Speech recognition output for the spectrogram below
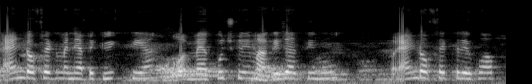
एंड ऑफ़ सेट मैंने यहाँ पे क्लिक किया और मैं कुछ फ्रेम आगे जाती हूँ। और एंड ऑफ़ सेट पे देखो आप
